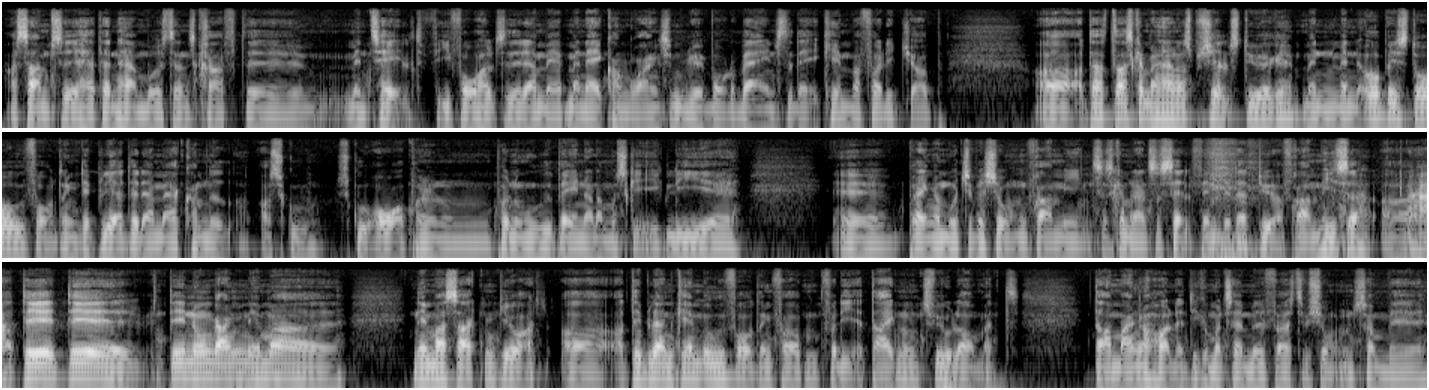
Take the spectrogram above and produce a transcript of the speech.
og samtidig have den her modstandskraft øh, mentalt i forhold til det der med, at man er i konkurrencemiljø, hvor du hver eneste dag kæmper for dit job. Og, og der, der skal man have noget speciel styrke, men, men OB's store udfordring, det bliver det der med at komme ned og skulle, skulle over på nogle, på nogle udebaner, der måske ikke lige øh, øh, bringer motivationen frem i en. Så skal man altså selv finde det der dyr frem i sig, og, Aha. og det, det, det er nogle gange nemmere... Nemmere sagt end gjort, og, og det bliver en kæmpe udfordring for dem, fordi at der er ikke nogen tvivl om, at der er mange hold, at de kommer til at møde i første divisionen, som vil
